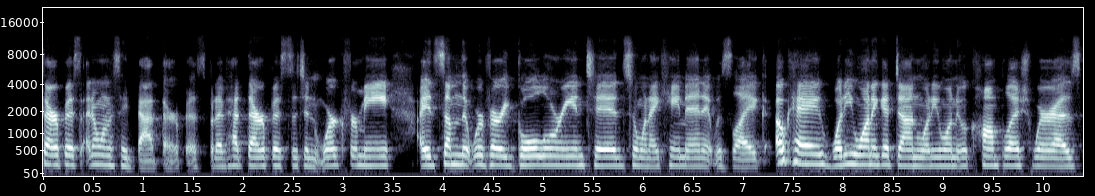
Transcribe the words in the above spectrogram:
therapists, I don't want to say bad therapists, but I've had therapists that didn't work for me. I had some that were very goal oriented. So when I came in, it was like, okay, what do you want to get done? What do you want to accomplish? Whereas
